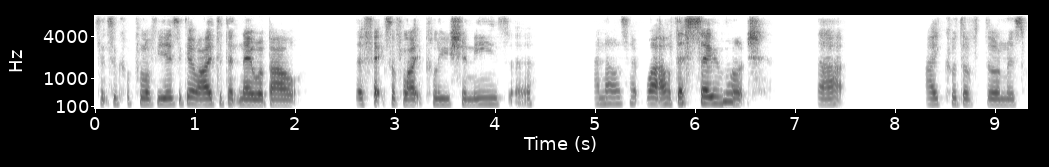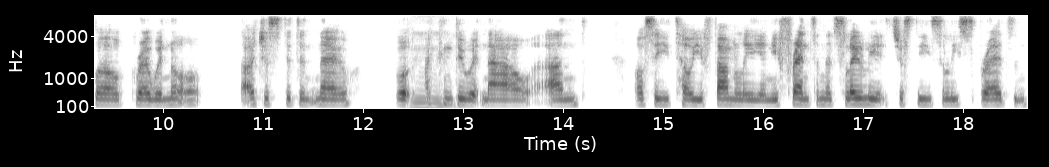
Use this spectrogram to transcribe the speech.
since a couple of years ago, I didn't know about the effects of light pollution either. And I was like, wow, there's so much that I could have done as well growing up that I just didn't know. But mm. I can mm. do it now. And also, you tell your family and your friends, and then slowly it just easily spreads, and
